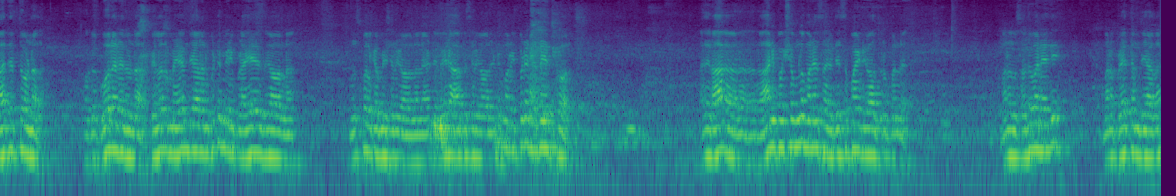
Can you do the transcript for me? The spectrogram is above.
బాధ్యతతో ఉండాలి. ఒక గోల్ అనేది ఉండాలి. పిల్లలు మేము చేయాలనుకుంటే మీరు ఇప్పుడు ఐఏఎస్ కావాలన్నా మున్సిపల్ కమిషనర్ కావాలన్నా లేకపోతే వేరే ఆఫీసర్ కావాలంటే మనం ఇప్పుడే నిర్ణయించుకోవాలి. అది రా రాని పక్షంలో మనం డిసప్పాయింట్ కావాల్సిన పని లేదు. మనం చదువు అనేది మన ప్రయత్నం చేయాలా?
